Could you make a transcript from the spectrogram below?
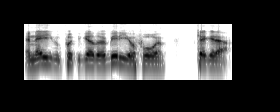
and they even put together a video for him. Check it out.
